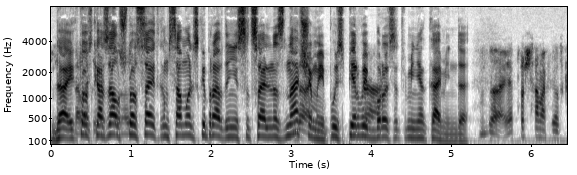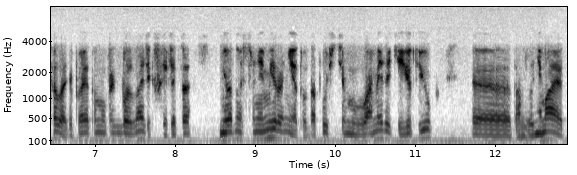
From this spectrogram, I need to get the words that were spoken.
Да, и кто сказал, что сайт «Комсомольской правды» не социально значимый, да, пусть первый да. бросит в меня камень, да. Да, я то же самое хотел сказать. И поэтому, как бы, знаете, сказать, это ни в одной стране мира нету. Допустим, в Америке YouTube э, там занимает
